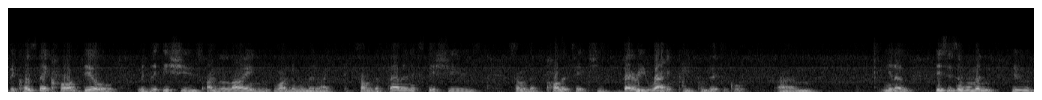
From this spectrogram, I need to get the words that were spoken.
because they can't deal with the issues underlying Wonder Woman, like some of the feminist issues, some of the politics. She's very radically political. Um, you know, this is a woman who,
